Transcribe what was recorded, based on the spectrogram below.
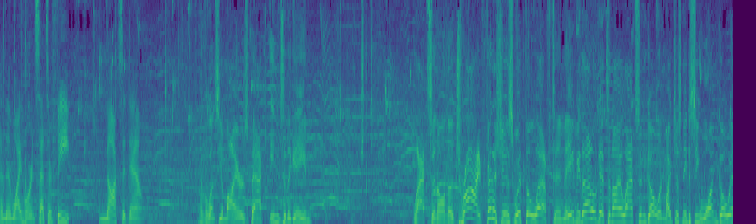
And then Whitehorn sets her feet, knocks it down. Valencia Myers back into the game. Latson on the drive finishes with the left, and maybe that'll get Ta'Niya Latson going. Might just need to see one go in.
